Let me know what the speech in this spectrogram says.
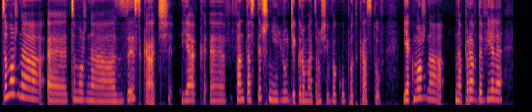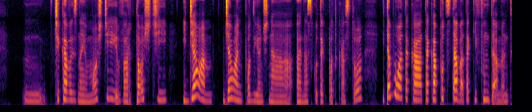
Co można, e, co można zyskać, jak e, fantastyczni ludzie gromadzą się wokół podcastów, jak można naprawdę wiele mm, ciekawych znajomości, wartości i działań, działań podjąć na, e, na skutek podcastu. I to była taka, taka podstawa, taki fundament.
